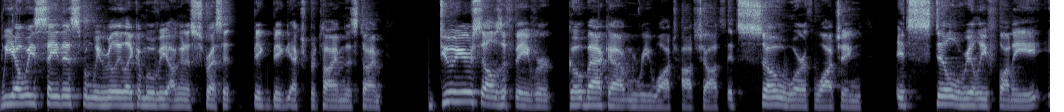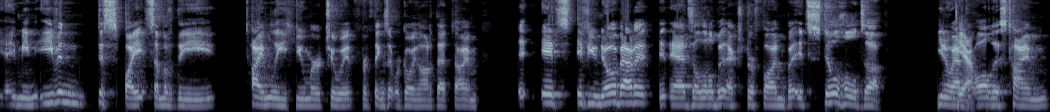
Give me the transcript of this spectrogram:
We always say this when we really like a movie. I'm going to stress it big, big extra time this time. Do yourselves a favor, go back out and rewatch Hot Shots. It's so worth watching. It's still really funny. I mean, even despite some of the timely humor to it for things that were going on at that time, it, it's if you know about it, it adds a little bit extra fun, but it still holds up. You know, after Yeah. all this time,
